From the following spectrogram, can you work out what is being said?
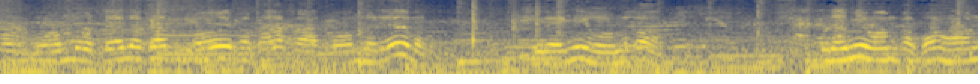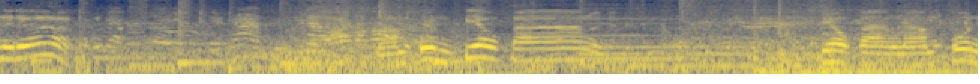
อะหอมหมดแล้วนะครับโอ้ยพ่อค้าขาดหอมเลยเด้อบัดผู้ใดมีหอมก็ผู้ใดมีหอมกับขอหอมเลยเด้อน้ำข้นเปรี้ยวกลาง เปรี้ยวกลางน้ำข้น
